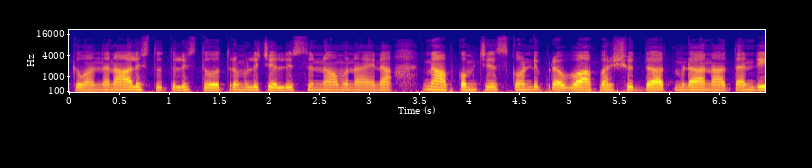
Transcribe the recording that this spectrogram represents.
నీకు వందనాలు స్థుతులు స్తోత్రములు చెల్లిస్తున్నాము నాయన. జ్ఞాపకం చేసుకోండి ప్రవ్వా. పరిశుద్ధాత్ముడా నా తండ్రి.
